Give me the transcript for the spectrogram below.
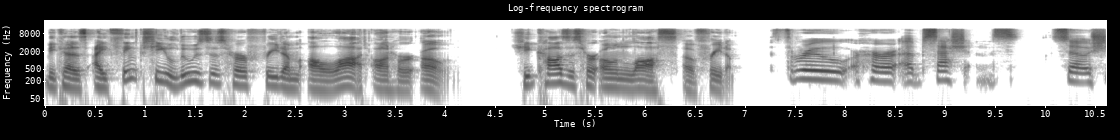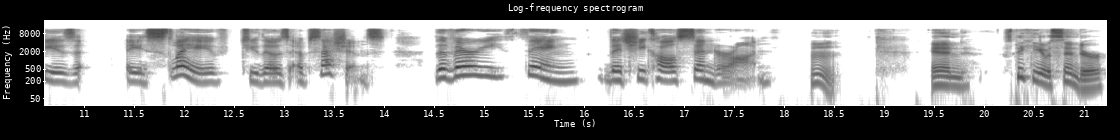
because I think she loses her freedom a lot on her own. She causes her own loss of freedom through her obsessions. So she is a slave to those obsessions. The very thing that she calls Cinder on. Hmm. And speaking of a Cinder,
